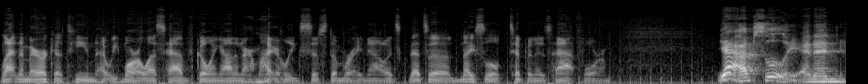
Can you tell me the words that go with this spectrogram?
Latin America team that we more or less have going on in our minor league system right now. It's that's a nice little tip in his hat for him. Yeah, absolutely. And then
